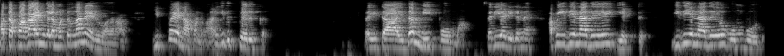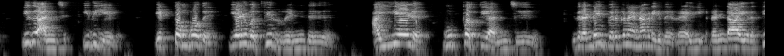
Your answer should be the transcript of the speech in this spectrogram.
மத்த பகா எண்களை மட்டும்தானே எழுதுவோம் அதனால. இப்ப என்ன பண்ணலாம்? இது பெருக்கு ரைட்டா? இத மீ போமா சரியாடி அப்ப இது என்னது? எட்டு. இது என்னது? ஒன்பது இது அஞ்சு இது ஏழு. எட்டு ஒன்பது எழுபத்தி ரெண்டு ஐயேழு முப்பத்தி அஞ்சு இது ரெண்டையும் பெருக்கினா என்ன கிடைக்குது? ரெ- ரெண்டாயிரத்தி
